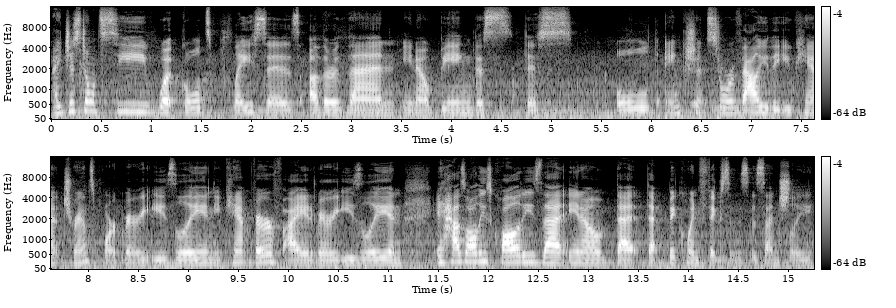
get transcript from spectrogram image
I just don't see what gold's place is other than you know being this this old ancient store of value that you can't transport very easily and you can't verify it very easily and it has all these qualities that you know that that bitcoin fixes essentially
